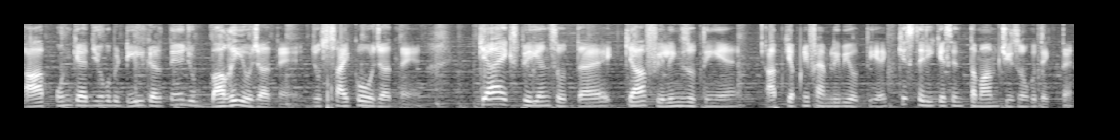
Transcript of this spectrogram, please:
आप उन कैदियों को भी डील करते हैं जो बागी हो जाते हैं, जो साइको हो जाते हैं। क्या एक्सपीरियंस होता है? क्या फीलिंग्स होती हैं? आपकी अपनी फैमिली भी होती है। किस तरीके से इन तमाम चीज़ों को देखते हैं?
